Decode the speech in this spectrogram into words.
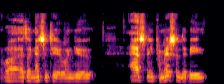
Well, as I mentioned to you, when you asked me permission to be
